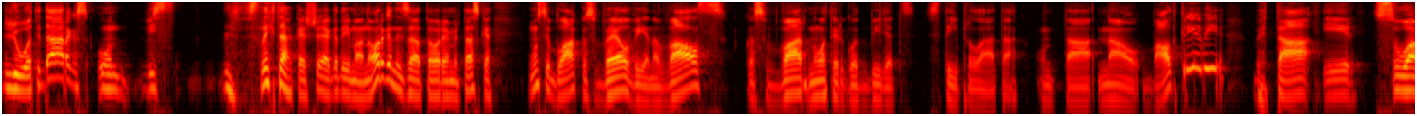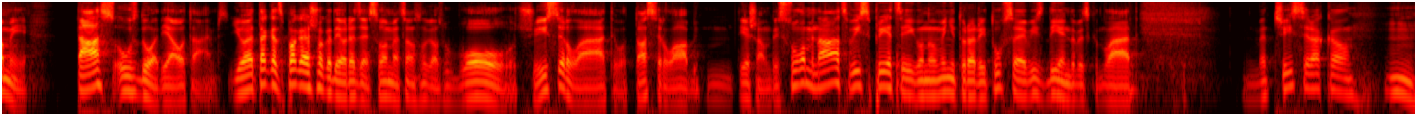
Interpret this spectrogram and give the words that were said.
ļoti dārgas. Un vissliktākais šajā gadījumā no organizatoriem ir tas, ka mums ir blakus vēl viena valsts, kas var notirgot biļetes stipri lētāk. Un tā nav Baltkrievija, bet tā ir Somija. Tas uzdod jautājumus. Jo tagad, pagājušā gada jau redzēju, Somijā cenas likās, wow, šis ir lēti, o, tas ir labi. Mm, Tiešām, tie Somi nāca, visi priecīgi, un, un viņi tur arī tusēja visu dienu, tāpēc, ka lēti. Bet šis ir atkal. Mm,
